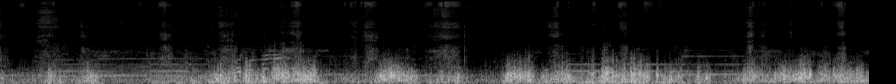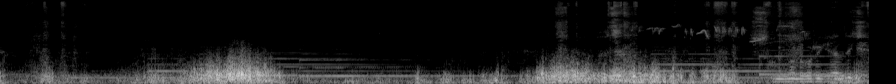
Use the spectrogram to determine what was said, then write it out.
Evet. Doğru geldik.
